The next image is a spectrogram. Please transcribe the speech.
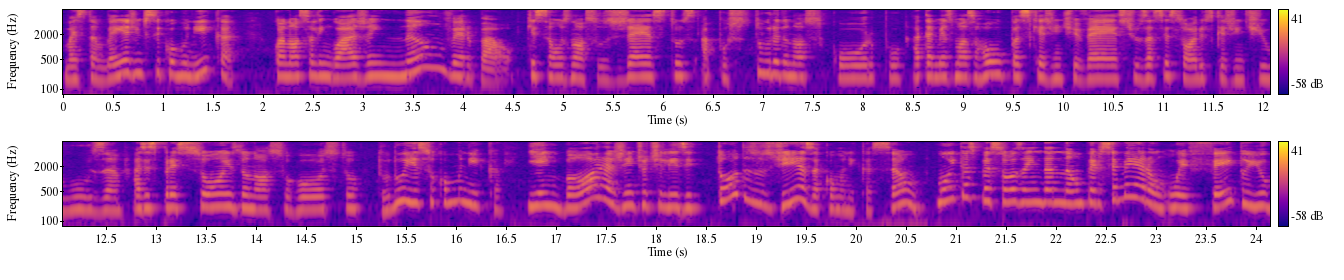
mas também a gente se comunica com a nossa linguagem não verbal, que são os nossos gestos, a postura do nosso corpo, até mesmo as roupas que a gente veste, os acessórios que a gente usa, as expressões do nosso rosto, tudo isso comunica. E embora a gente utilize todos os dias a comunicação, muitas pessoas ainda não perceberam o efeito e o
